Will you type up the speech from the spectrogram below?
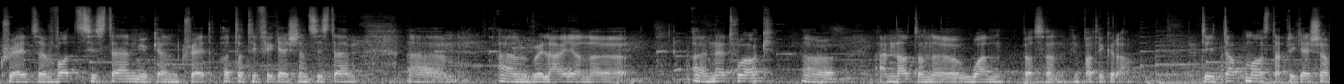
create a vote system, you can create authentication system, um, and rely on a, a network uh, and not on uh, one person in particular. The topmost application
